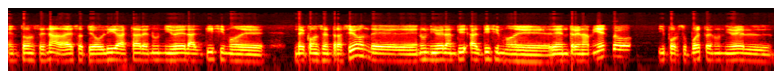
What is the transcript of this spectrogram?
entonces nada, eso te obliga a estar en un nivel altísimo de, de concentración, de, en un nivel altísimo de, entrenamiento y por supuesto en un nivel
